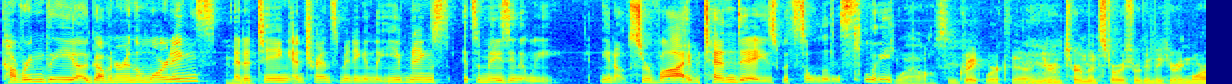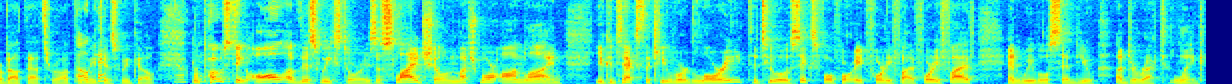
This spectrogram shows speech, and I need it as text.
covering the uh, governor in the mornings, Mm-hmm. editing and transmitting in the evenings. It's amazing that we, you know, survive 10 days with so little sleep. Wow, some great work there. And your internment stories, we're going to be hearing more about that throughout the week as we go. We're posting all of this week's stories, a slideshow, and much more online. You can text the keyword Lori to 206 448 4545, and we will send you a direct link.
